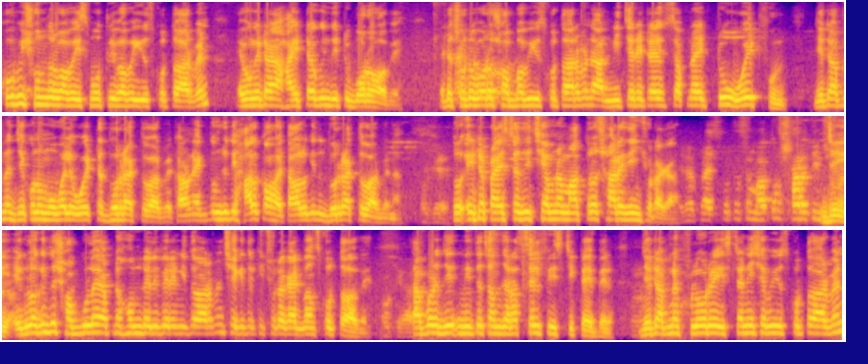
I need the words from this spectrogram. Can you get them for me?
খুবই সুন্দরভাবে স্মুথলি ভাবে ইউজ করতে পারবেন এবং এটা হাইটটাও কিন্তু একটু বড় হবে। এটা ছোট বড়। সবভাবে ইউজ করতে পারবেন আর নিচের এটা হচ্ছে আপনার একটু ওয়েটফুল যেটা আপনার যে কোনো মোবাইলে ওয়েটটা ধরে রাখতে পারবে। কারণ একদম যদি হালকা হয় তাহলে কিন্তু ধরে রাখতে পারবে না। তো এটা প্রাইসটা দিচ্ছি আমরা মাত্র সাড়ে তিনশো টাকা। জি এগুলো কিন্তু সবগুলোই আপনি হোম ডেলিভারি নিতে পারবেন সেক্ষেত্রে কিছু টাকা অ্যাডভান্স করতে হবে। তারপরে নিতে চান যারা সেলফি স্টিক টাইপের যেটা আপনি ফ্লোরে স্ট্যান্ড হিসেবে ইউজ করতে পারবেন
